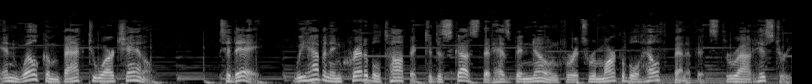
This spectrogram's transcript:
and welcome back to our channel. Today, we have an incredible topic to discuss that has been known for its remarkable health benefits throughout history.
